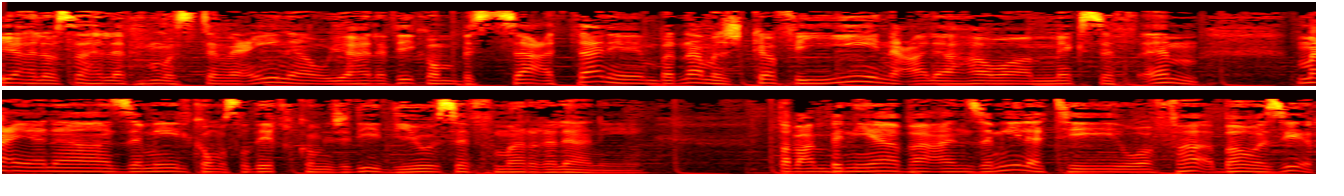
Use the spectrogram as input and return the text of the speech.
ويا أهلا وسهلا في مستمعينا ويا أهلا فيكم بالساعة الثانية من برنامج كافيين على هوا Mix FM. معي أنا زميلكم وصديقكم الجديد يوسف مرغلاني. طبعا بالنيابة عن زميلتي وفاء باوزير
